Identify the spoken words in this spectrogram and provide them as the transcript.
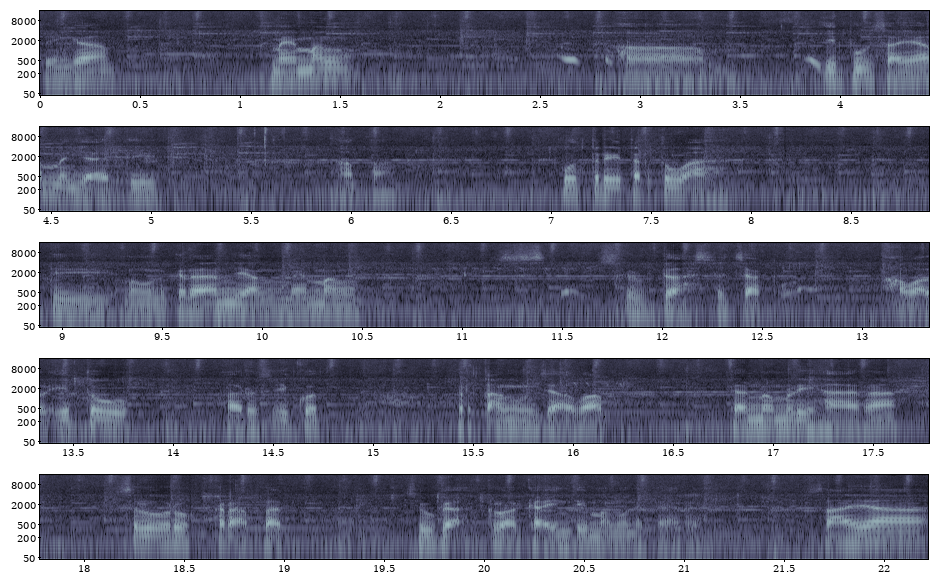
Sehingga memang uh, ibu saya menjadi apa putri tertua di Mangkunegaran yang memang sudah sejak awal itu harus ikut bertanggung jawab dan memelihara seluruh kerabat juga keluarga inti Mangunegara. Saya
